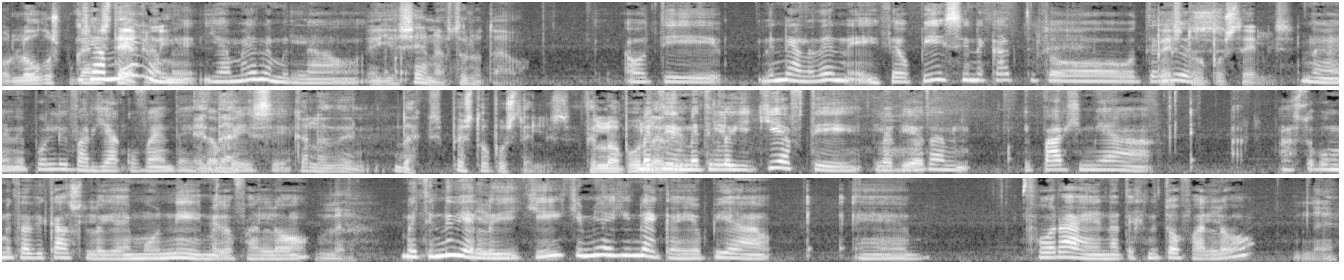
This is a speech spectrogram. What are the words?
ο λόγος που Για κάνεις μένα, τέχνη. μι- για μένα μιλάω. Ε, για σένα αυτό ρωτάω. Ότι δεν είναι, αλλά δεν, η θεοποίηση είναι κάτι το Πες τελείως... το όπως θέλεις. Ναι, είναι πολύ βαριά κουβέντα η Εντάξει, θεοποίηση. καλά δεν. Εντάξει, πες το όπως θέλεις. Θέλω να πω Με, δηλαδή... τη, με τη λογική αυτή, δηλαδή όταν υπάρχει μια, ας το πούμε με τα δικά σου λόγια, αιμονή με το φαλό, Ναι. με την ίδια λογική και μια γυναίκα η οποία ε, φοράει ένα τεχνητό φαλό, ναι.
